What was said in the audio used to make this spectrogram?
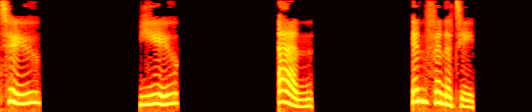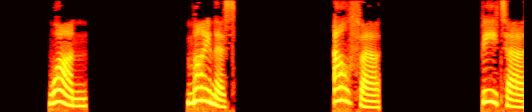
2 u n infinity 1 minus alpha beta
